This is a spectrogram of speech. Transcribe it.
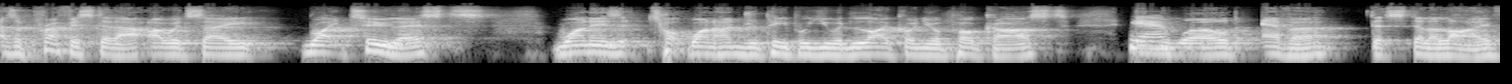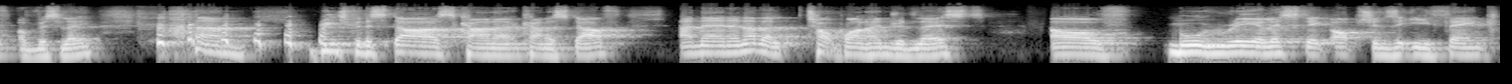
as a preface to that, I would say write two lists one is top 100 people you would like on your podcast yeah. in the world ever that's still alive, obviously. um, reach for the stars kind of kind of stuff. And then another top 100 list of more realistic options that you think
